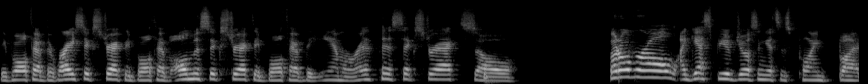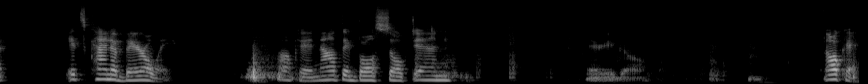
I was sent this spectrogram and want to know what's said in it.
They both have the rice extract. They both have almond extract. They both have the amaranthus extract. So, but overall, I guess B of Joseon gets his point, but it's kind of barely. Okay, now they both soaked in. There you go. Okay.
